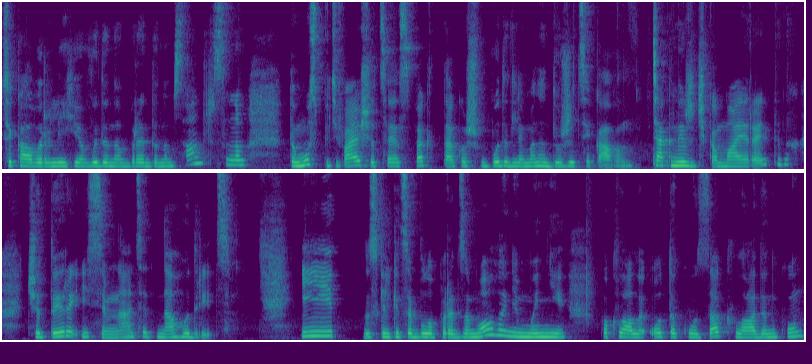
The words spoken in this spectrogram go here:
цікава релігія, видана Бренданом Сандерсоном, тому сподіваюся, що цей аспект також буде для мене дуже цікавим. Ця книжечка має рейтинг 4,17 на Goodreads. І оскільки це було передзамовленням, мені поклали отаку закладинку.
